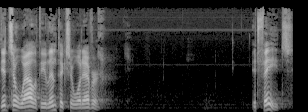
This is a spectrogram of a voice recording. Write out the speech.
did so well at the Olympics or whatever. It fades.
